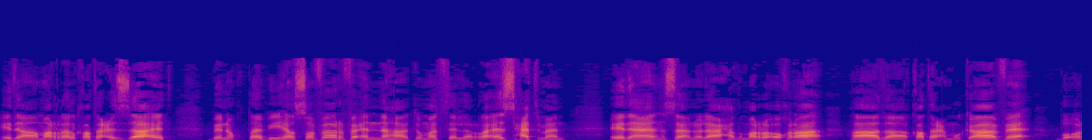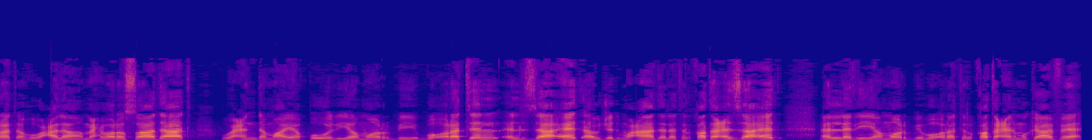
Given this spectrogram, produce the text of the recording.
إذا مر القطع الزائد بنقطة بها صفر فإنها تمثل الرأس حتما. إذا سنلاحظ مرة أخرى هذا قطع مكافئ بؤرته على محور الصادات وعندما يقول يمر ببؤرة الزائد أو جد معادلة القطع الزائد الذي يمر ببؤرة القطع المكافئ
